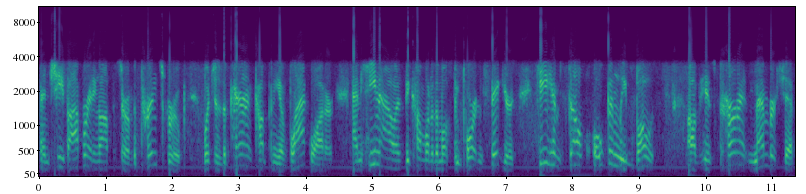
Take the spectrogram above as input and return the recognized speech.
and chief operating officer of the Prince Group, which is the parent company of Blackwater, and he now has become one of the most important figures. He himself openly boasts of his current membership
